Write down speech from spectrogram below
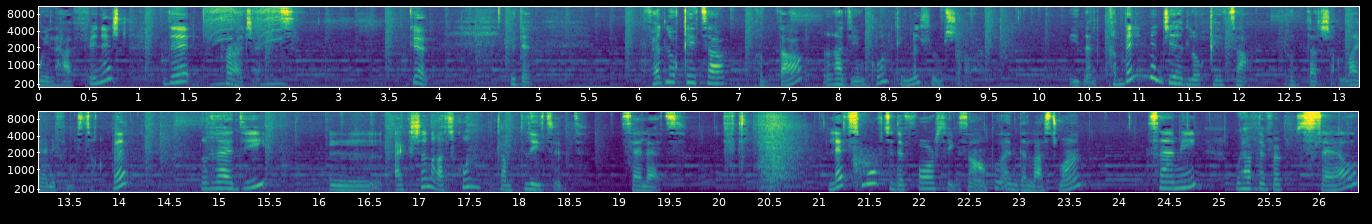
will have finished the project good إذن في هاد الوقيته غدا غادي نكون كملت المشروع إذا قبل ما تجي هاد الوقيته غدا إن شاء الله يعني في المستقبل غادي الأكشن غتكون completed سالات Let's move to the fourth example and the last one. Sammy, we have the verb sell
